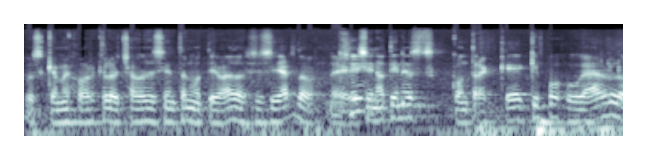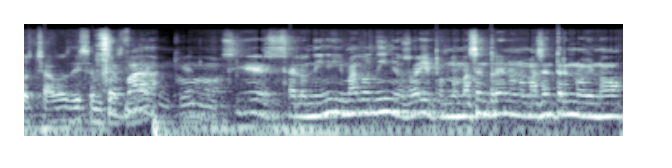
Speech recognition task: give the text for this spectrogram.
Pues qué mejor que los chavos se sientan motivados, es cierto. Eh, Sí. Si no tienes contra qué equipo jugar, los chavos dicen, Se pues con quién. no, así es, o sea, los niños y más los niños, oye, pues nomás entreno, nomás entreno y no,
